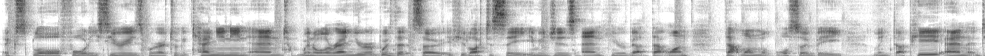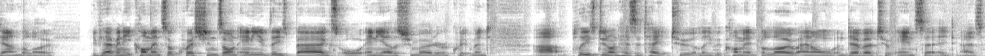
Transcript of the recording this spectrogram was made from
Explore 40 series where I took a canyoning and went all around Europe with it. So if you'd like to see images and hear about that one, that one will also be linked up here and down below. If you have any comments or questions on any of these bags or any other Shimoda equipment, uh, please do not hesitate to leave a comment below and I'll endeavor to answer it as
